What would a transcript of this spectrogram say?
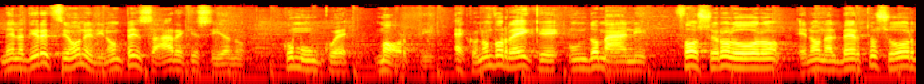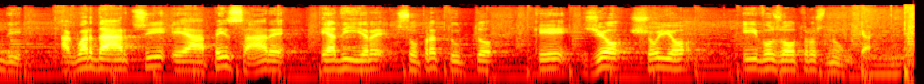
nella direzione di non pensare che siano comunque morti. Ecco, non vorrei che un domani fossero loro e non Alberto Sordi a guardarci e a pensare e a dire soprattutto che yo soy yo y vosotros nunca.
